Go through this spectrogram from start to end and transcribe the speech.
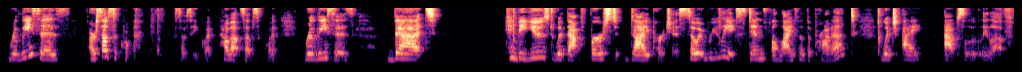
releases or subsequent subsequent, how about subsequent releases that can be used with that first die purchase. So it really extends the life of the product, which I absolutely love.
